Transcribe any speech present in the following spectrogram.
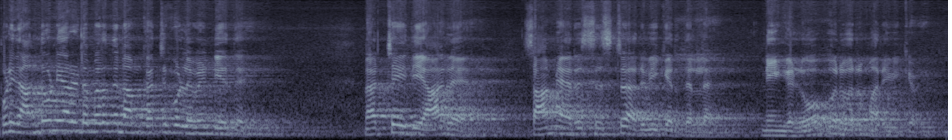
புனித அந்தோணியாரிடமிருந்து நாம் கற்றுக்கொள்ள வேண்டியது. நற்செய்தி யார சாமியார் சிஸ்டர் அறிவிக்கிறதில்ல. நீங்கள் ஒவ்வொருவரும் அறிவிக்க வேண்டும்.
